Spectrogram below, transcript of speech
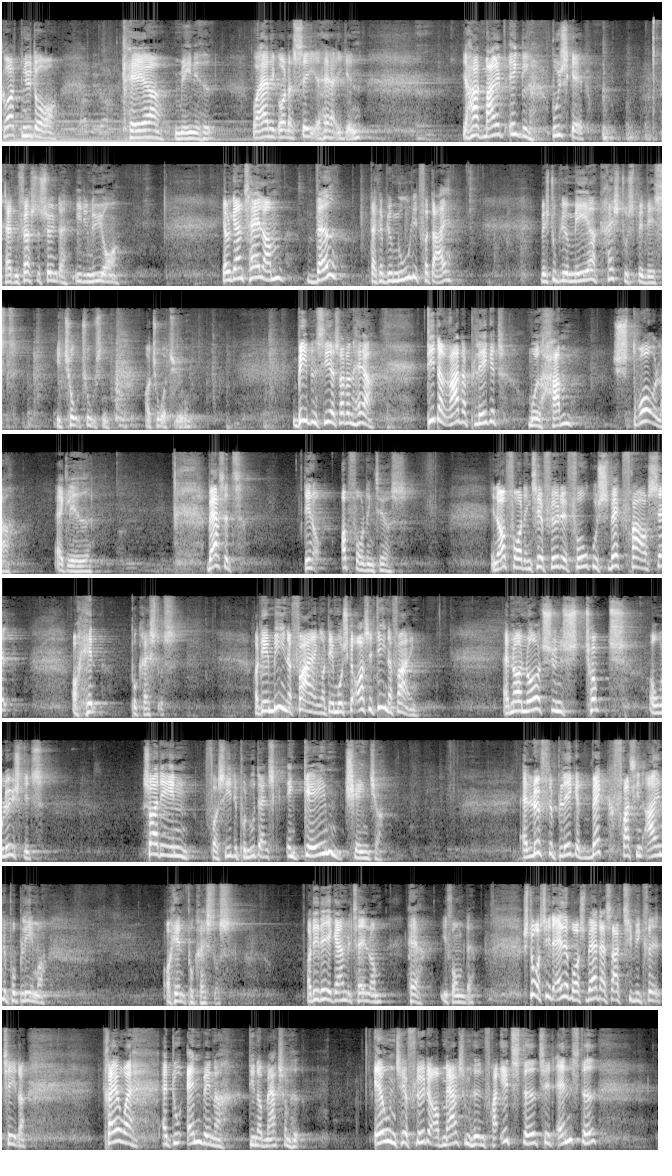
Godt nytår, kære menighed. Hvor er det godt at se jer her igen. Jeg har et meget enkelt budskab her den første søndag i det nye år. Jeg vil gerne tale om, hvad der kan blive muligt for dig, hvis du bliver mere kristusbevidst i 2022. Bibelen siger sådan her, de der retter blikket mod ham, stråler af glæde. Verset, det er en opfordring til os. En opfordring til at flytte fokus væk fra os selv og hen på Kristus. Og det er min erfaring, og det er måske også din erfaring, at når noget synes tungt og uløseligt, så er det en, for at sige det på nudansk, en game changer. At løfte blikket væk fra sine egne problemer og hen på Kristus. Og det er det, jeg gerne vil tale om her i formiddag. Stort set alle vores hverdagsaktiviteter kræver, at du anvender din opmærksomhed. Evnen til at flytte opmærksomheden fra et sted til et andet sted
